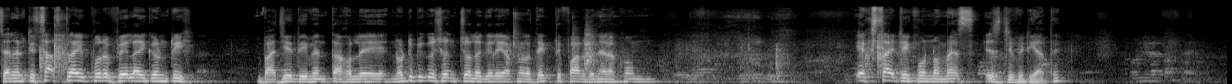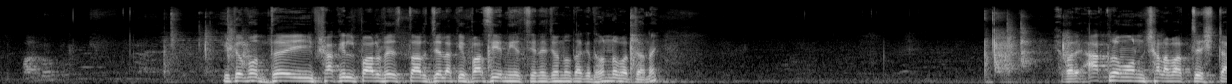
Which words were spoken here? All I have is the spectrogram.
চ্যানেলটি সাবস্ক্রাইব করে বেল আইকনটি বাজিয়ে দিবেন, তাহলে নোটিফিকেশন চলে গেলে আপনারা দেখতে পারবেন এরকম এক্সাইটিংপূর্ণ ম্যাচ এস ডিভিডিয়াতে ইতিমধ্যেই শাকিল পারভেজ তার জেলাকে বাঁচিয়ে নিয়েছেন, এজন্য তাকে ধন্যবাদ জানাই। এবারে আক্রমণ চালাবার চেষ্টা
